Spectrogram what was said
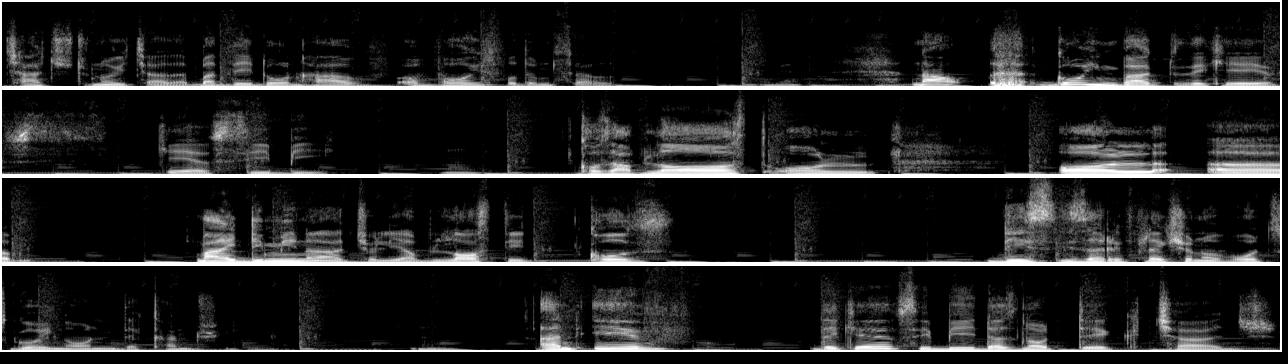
church to know each other but they don't have a voice for themselves Okay? now going back to the KFC, kfcb because i've lost all all uh, my demeanor actually i've lost it because this is a reflection of what's going on in the country Mm. and if the kfcb does not take charge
